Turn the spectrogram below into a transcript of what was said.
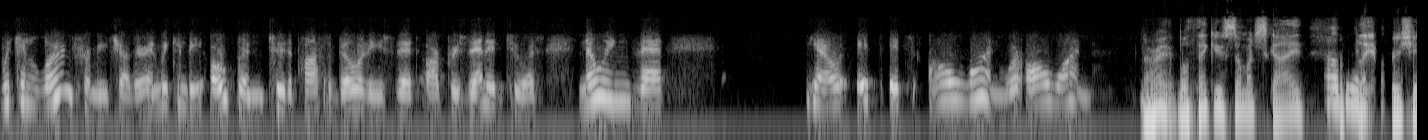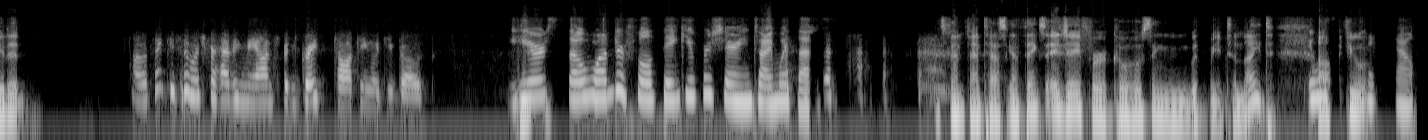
we can learn from each other, and we can be open to the possibilities that are presented to us, knowing that, you know, it, it's all one. We're all one. All right. Well, thank you so much, Skye. Oh, really appreciate it. Oh, thank you so much for having me on. It's been great talking with you both. You're so wonderful. Thank you for sharing time with us. It's been fantastic, and thanks AJ for co-hosting with me tonight. It was um, if you, out.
